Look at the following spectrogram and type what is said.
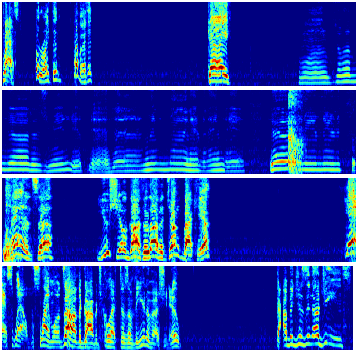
Blast. All right then. Have at it. Guy. Man, sir, you sure got a lot of junk back here. Yes, well, the Slime Lords are the garbage collectors of the universe, you know. Garbage is in our genes.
